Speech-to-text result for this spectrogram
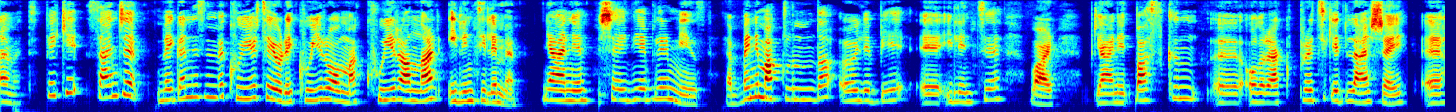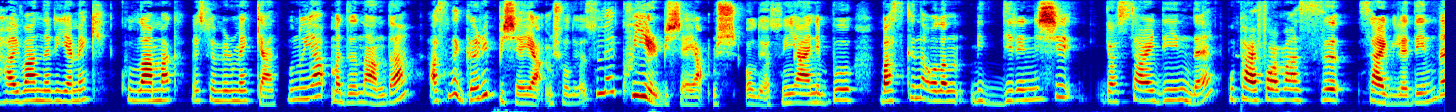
Evet. Peki sence veganizm ve queer teori, queer olmak, queer anlar ilintili mi? Yani şey diyebilir miyiz? Yani benim aklımda öyle bir e, ilinti var. Yani baskın e, olarak pratik edilen şey e, hayvanları yemek kullanmak ve sömürmekken bunu yapmadığın anda aslında garip bir şey yapmış oluyorsun ve queer bir şey yapmış oluyorsun. Yani bu baskına olan bir direnişi gösterdiğinde, bu performansı sergilediğinde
